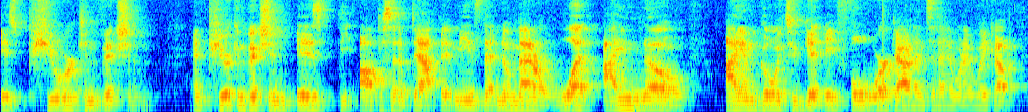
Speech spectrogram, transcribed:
is pure conviction. And pure conviction is the opposite of doubt. It means that no matter what I know, I am going to get a full workout in today when I wake up.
